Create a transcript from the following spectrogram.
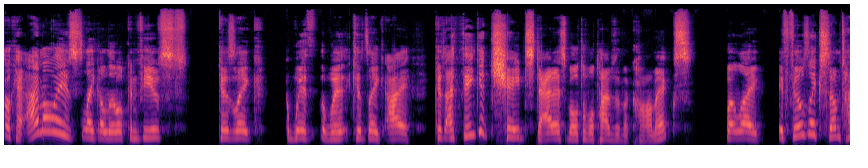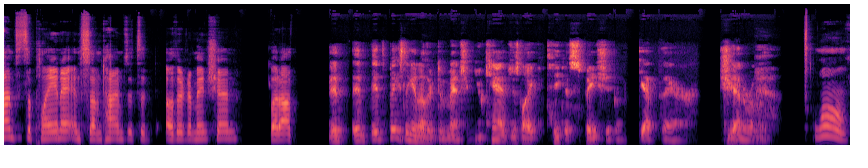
okay, I'm always like a little confused because like with with because like I because I think it changed status multiple times in the comics, but like it feels like sometimes it's a planet and sometimes it's a other dimension. But uh, It, it it's basically another dimension. You can't just like take a spaceship and get there. Generally, well,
